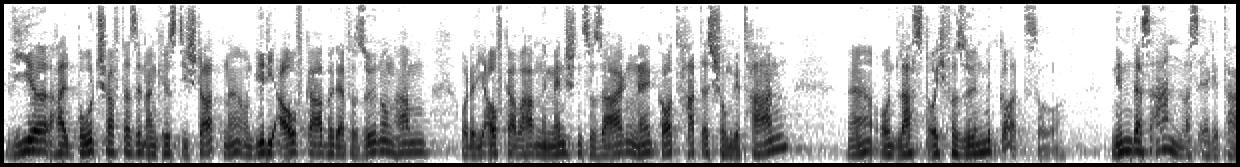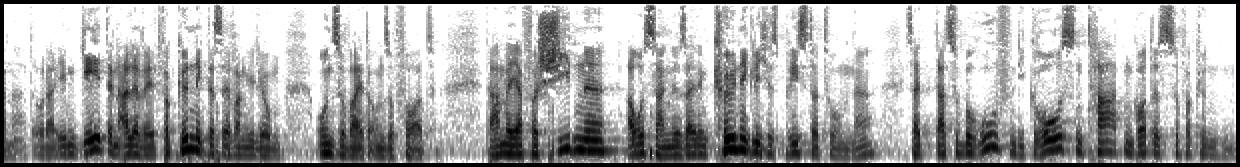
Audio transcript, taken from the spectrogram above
wir halt Botschafter sind an Christi Stadt, ne? Und wir die Aufgabe der Versöhnung haben oder die Aufgabe haben, den Menschen zu sagen, ne, Gott hat es schon getan, ne? Und lasst euch versöhnen mit Gott. So, Nimm das an, was er getan hat. Oder eben geht in alle Welt, verkündigt das Evangelium und so weiter und so fort. Da haben wir ja verschiedene Aussagen. Ihr seid ein königliches Priestertum. Ne? Ihr seid dazu berufen, die großen Taten Gottes zu verkünden.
